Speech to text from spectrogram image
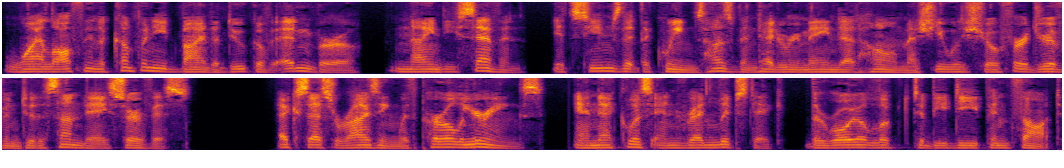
While often accompanied by the Duke of Edinburgh, 97, it seems that the Queen's husband had remained at home as she was chauffeur-driven to the Sunday service. Accessorizing with pearl earrings, a necklace and red lipstick, the royal looked to be deep in thought.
